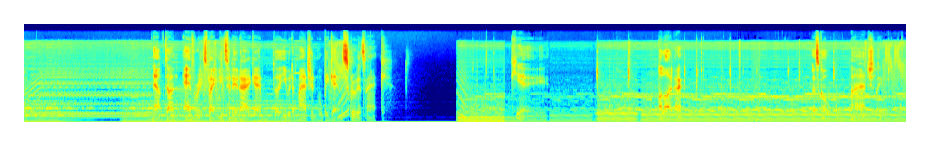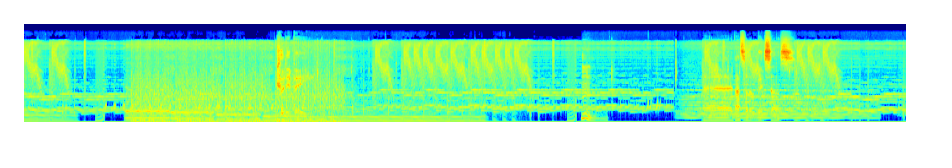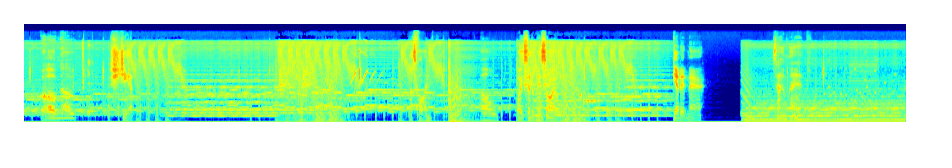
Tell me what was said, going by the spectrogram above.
Now, don't ever expect me to do that again, but you would imagine we'll be getting screw attack. Okay. I like that. Let's go. Ah, actually. Could it be? Hmm. Uh, that's a little bit sus. Oh no. Shit. That's fine. Oh, wasted a missile. Get in there. Is that a map?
